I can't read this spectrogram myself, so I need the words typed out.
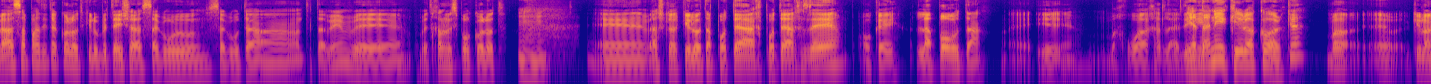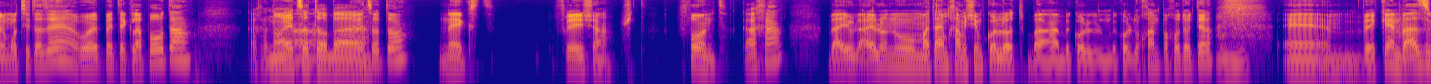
ואז ספרתי את הקולות, כאילו בתשע סגרו, סגרו את התווים ו... והתחלנו לספור קולות. אה, ואשכרה כאילו אתה פותח, פותח זה, אוקיי, לפורטה, אה, בחורה אחת לידי. ידני, כאילו הכל. כן, ב- אה, כאילו אני מוציא את הזה, רואה פתק לפורטה, ככה אתה- נועץ אותו ב- נועץ אותו, נקסט, פריישה, פונט, ככה, והיו היו לנו 250 קולות בכל, בכל דוכן פחות או יותר. אה, וכן, ואז,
